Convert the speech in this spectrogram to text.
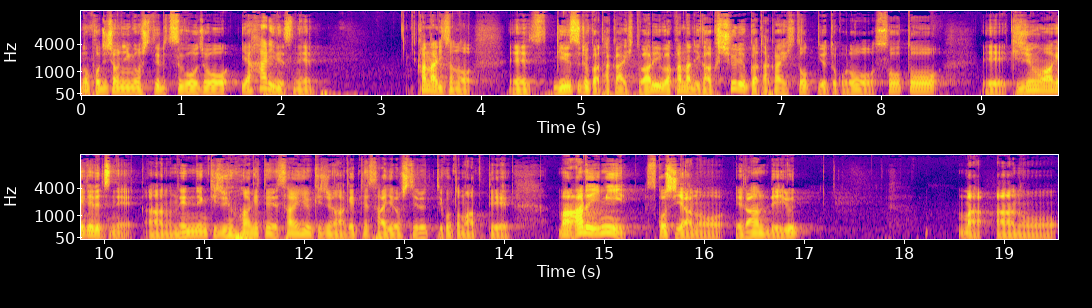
のポジショニングをしている都合上、やはりですね、かなりその、えー、技術力が高い人、あるいはかなり学習力が高い人っていうところを相当、えー、基準を上げてですね、あの、年々基準を上げて、採用基準を上げて採用してるっていうこともあって、まあ、ある意味、少しあの、選んでいる、まあ、あの、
